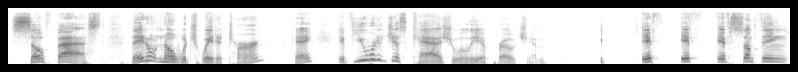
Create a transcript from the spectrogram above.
so fast they don't know which way to turn. Okay? If you were to just casually approach him, if if if something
